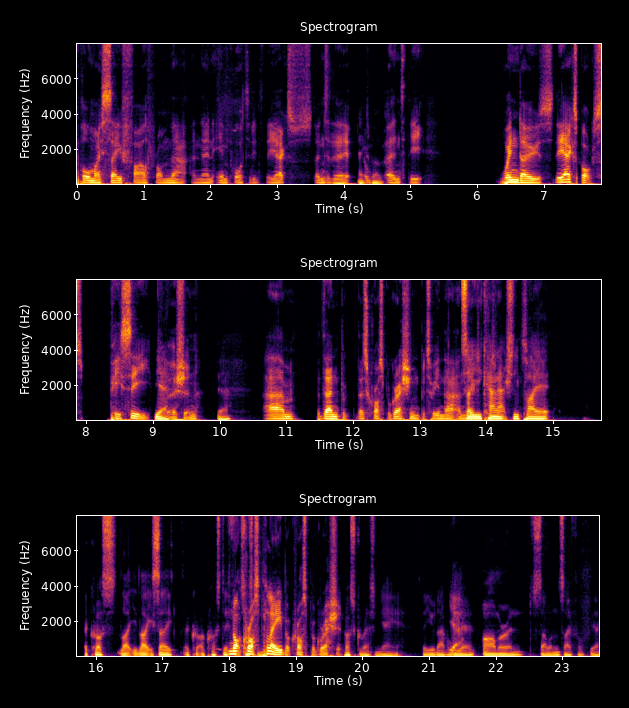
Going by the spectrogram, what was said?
pull my save file from that and then import it into the X into the Xbox. uh, into the Windows the Xbox PC Yeah. version. Yeah. Um, but then there's cross progression between that and so you Xbox can actually play it across, like you like you say, across, across different. not cross systems. play but cross progression. Cross progression, yeah, yeah. So you'd have all Yeah. your armor and so on and so forth. Yeah.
